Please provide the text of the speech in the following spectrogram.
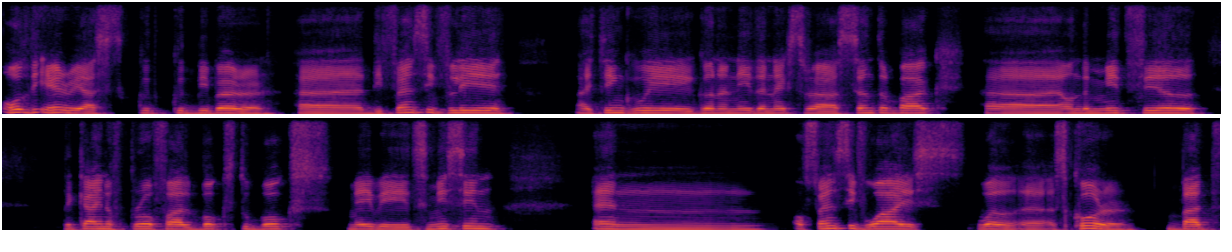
all the areas could could be better. Uh, defensively, I think we're gonna need an extra center back uh, on the midfield. The kind of profile box to box, maybe it's missing, and offensive wise, well, uh, a scorer. But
